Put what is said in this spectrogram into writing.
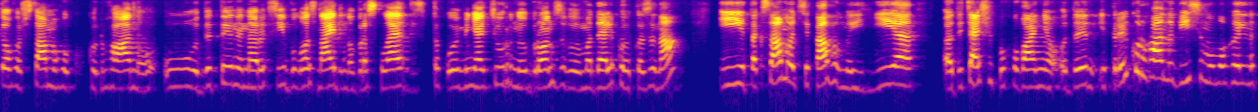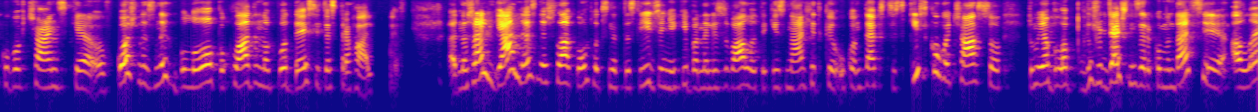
того ж самого кургану у дитини на руці було знайдено браслет з такою мініатюрною бронзовою моделькою козина. І так само цікавими є дитячі поховання 1 і 3 кургану 8 у могильнику Вовчанське. В кожне з них було покладено по 10 естрагалів. Е, На жаль, я не знайшла комплексних досліджень, які б аналізували такі знахідки у контексті скіфського часу, тому я була дуже вдячна за рекомендації, але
